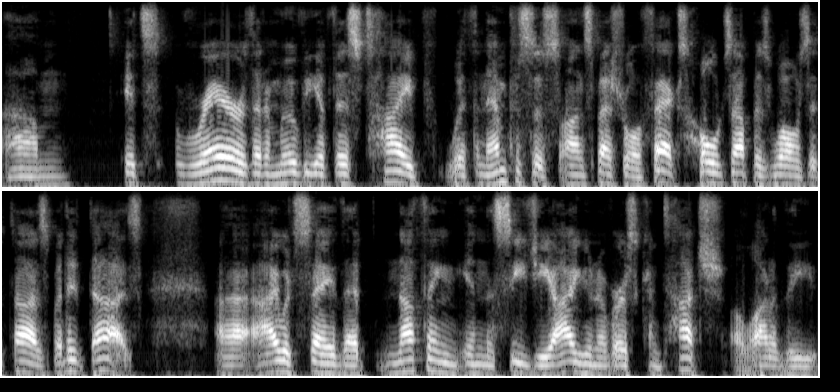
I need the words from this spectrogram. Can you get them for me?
Um, it's rare that a movie of this type, with an emphasis on special effects, holds up as well as it does, but it does uh, I would say that nothing in the CGI universe can touch a lot of the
